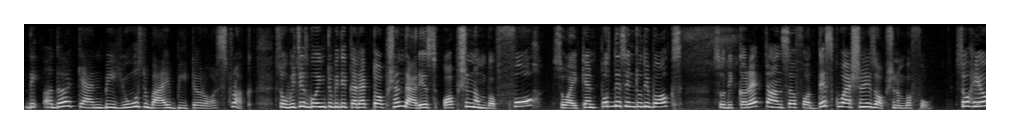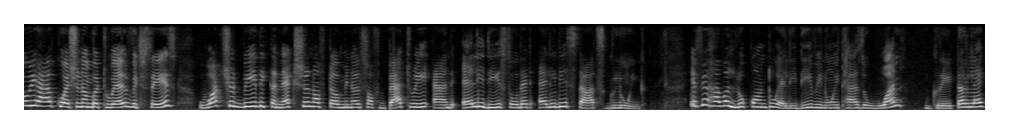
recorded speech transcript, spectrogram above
the other can be used by beater or struck. So which is going to be the correct option? That is option number 4. So I can put this into the box. So the correct answer for this question is option number 4. So here we have question number 12 which says what should be the connection of terminals of battery and LED so that LED starts glowing. If you have a look onto LED, we know it has one greater leg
